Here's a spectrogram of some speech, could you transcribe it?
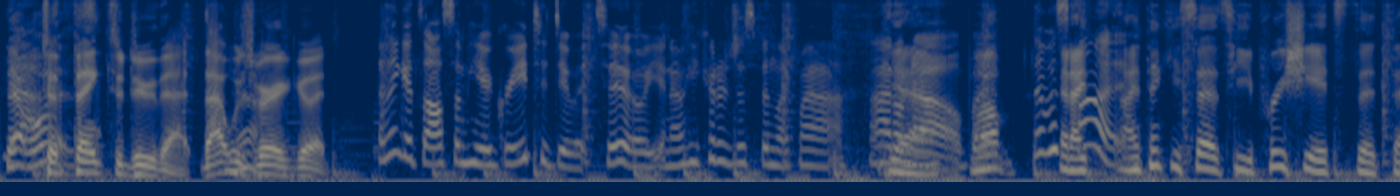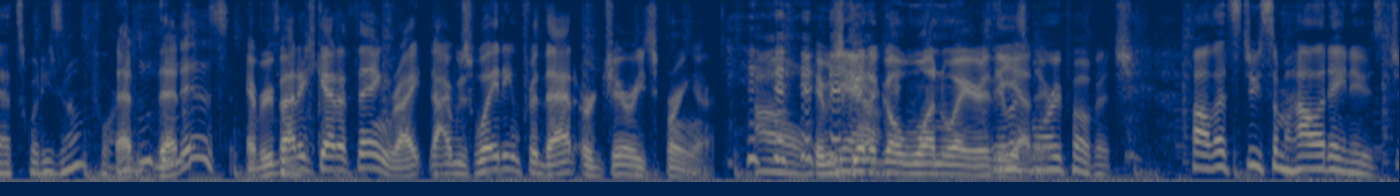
That to was. think to do that. That was Yeah. very good. I think it's awesome he agreed to do it too. You know, he could have just been like, "Nah, I don't Yeah. know," but Well, that was and fun. I, I think he says he appreciates that that's what he's known for. That that mm-hmm. is. Everybody's got a thing, right? I was waiting for that or Jerry Springer. Oh, It was yeah. going to go one way or the other. it was other. Maury Povich. Uh, let's do some holiday news.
